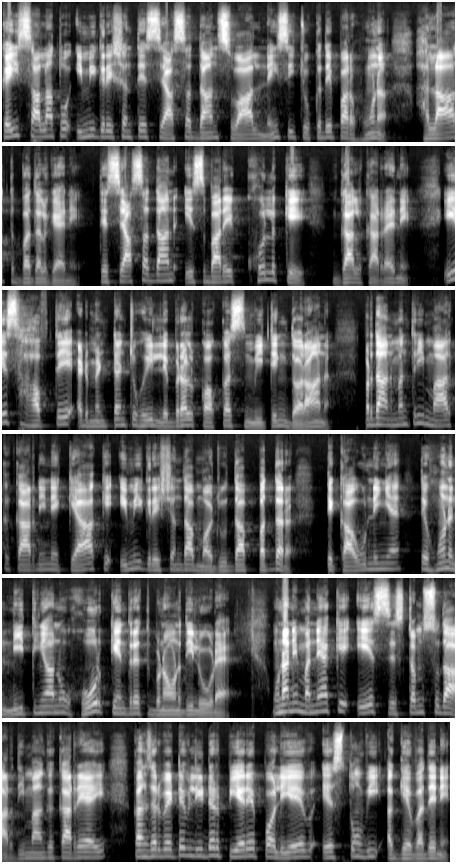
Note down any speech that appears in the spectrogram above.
ਕਈ ਸਾਲਾਂ ਤੋਂ ਇਮੀਗ੍ਰੇਸ਼ਨ ਤੇ ਸਿਆਸਤਦਾਨ ਸਵਾਲ ਨਹੀਂ ਸੀ ਚੁੱਕਦੇ ਪਰ ਹੁਣ ਹਾਲਾਤ ਬਦਲ ਗਏ ਨੇ ਤੇ ਸਿਆਸਤਦਾਨ ਇਸ ਬਾਰੇ ਖੁੱਲ੍ਹ ਕੇ ਗੱਲ ਕਰ ਰਹੇ ਨੇ ਇਸ ਹਫ਼ਤੇ ਐਡਮਿੰਟਨ 'ਚ ਹੋਈ ਲਿਬਰਲ ਕਾਕਸ ਮੀਟਿੰਗ ਦੌਰਾਨ ਪ੍ਰਧਾਨ ਮੰਤਰੀ ਮਾਰਕ ਕਾਰਨੀ ਨੇ ਕਿਹਾ ਕਿ ਇਮੀਗ੍ਰੇਸ਼ਨ ਦਾ ਮੌਜੂਦਾ ਪੱਧਰ ਟਿਕਾਊ ਨਹੀਂ ਹੈ ਤੇ ਹੁਣ ਨੀਤੀਆਂ ਨੂੰ ਹੋਰ ਕੇਂਦਰਿਤ ਬਣਾਉਣ ਦੀ ਲੋੜ ਹੈ। ਉਹਨਾਂ ਨੇ ਮੰਨਿਆ ਕਿ ਇਹ ਸਿਸਟਮ ਸੁਧਾਰ ਦੀ ਮੰਗ ਕਰ ਰਿਹਾ ਹੈ ਕੰਜ਼ਰਵੇਟਿਵ ਲੀਡਰ ਪੀਅਰੇ ਪੋਲੀਏਵ ਇਸ ਤੋਂ ਵੀ ਅੱਗੇ ਵਧੇ ਨੇ।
